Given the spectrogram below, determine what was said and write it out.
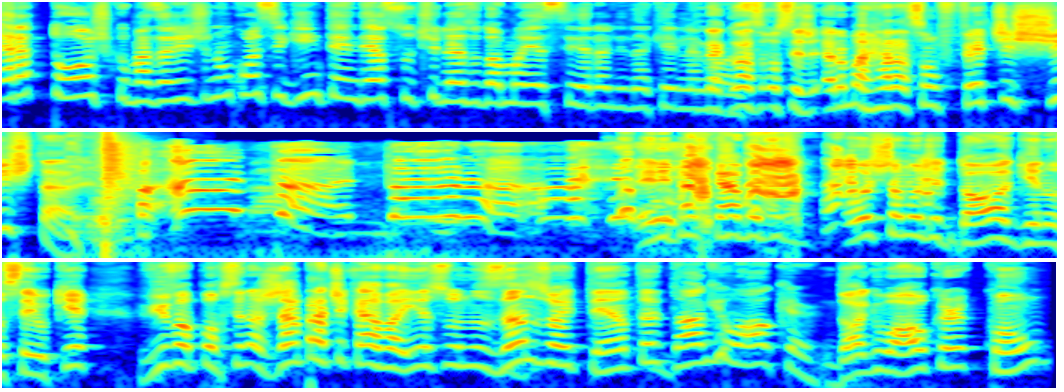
era tosco, mas a gente não conseguia entender a sutileza do amanhecer ali naquele negócio. Negócio, ou seja, era uma relação fetichista. Ai, pai, para! Ele brincava de. Hoje chamam de dog, não sei o quê. Viva Porcina já praticava isso nos anos 80. Dog Walker. Dog Walker com.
